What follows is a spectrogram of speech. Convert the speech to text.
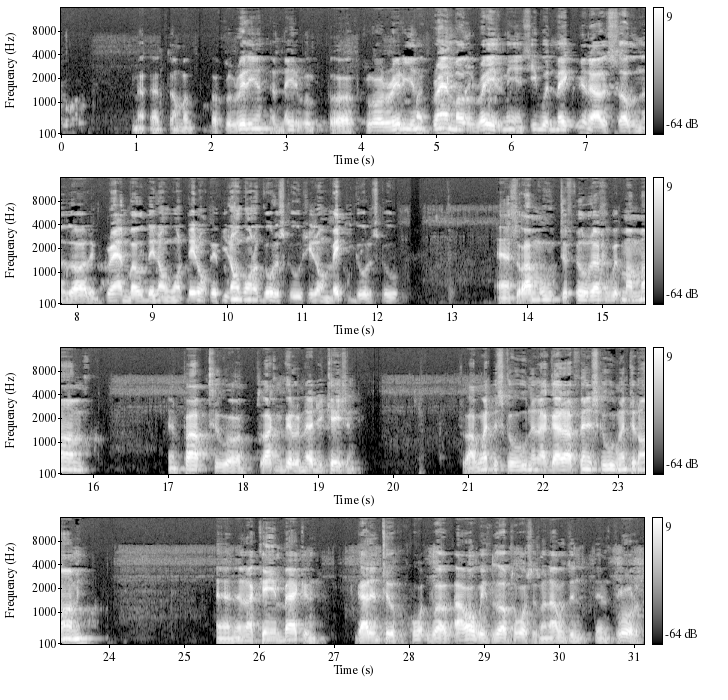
I'm a, a Floridian, a native of uh, Floridian. My grandmother raised me, and she would make, you know, the Southerners are the grandmother. They don't want, they don't. If you don't want to go to school, she don't make you go to school. And so I moved to Philadelphia with my mom and pop to uh, so I can get an education. So I went to school, and then I got out, finished school, went to the army, and then I came back and got into well, I always loved horses when I was in, in Florida.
